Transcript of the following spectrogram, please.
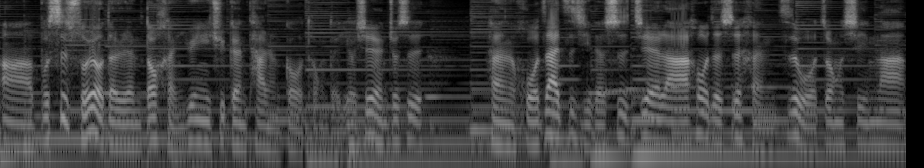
啊、不是所有的人都很愿意去跟他人沟通的。有些人就是很活在自己的世界啦，或者是很自我中心啦。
